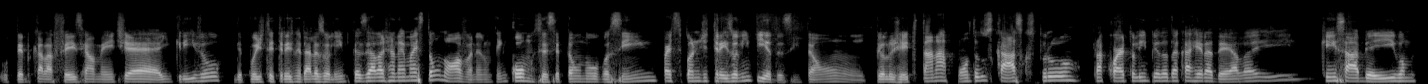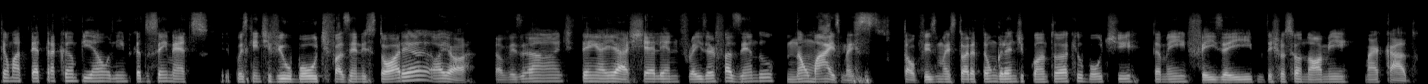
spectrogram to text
o tempo que ela fez realmente é incrível. Depois de ter três medalhas olímpicas, ela já não é mais tão nova, né? Não tem como você ser tão novo assim participando de três Olimpíadas. Então, pelo jeito, tá na ponta dos cascos para a quarta Olimpíada da carreira dela e quem sabe aí vamos ter uma tetracampeã olímpica dos 100 metros. Depois que a gente viu o Bolt fazendo história, aí ó, talvez a gente tenha aí a Shelly Ann Fraser fazendo, não mais, mas talvez uma história tão grande quanto a que o Bolt também fez aí, deixou seu nome marcado.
